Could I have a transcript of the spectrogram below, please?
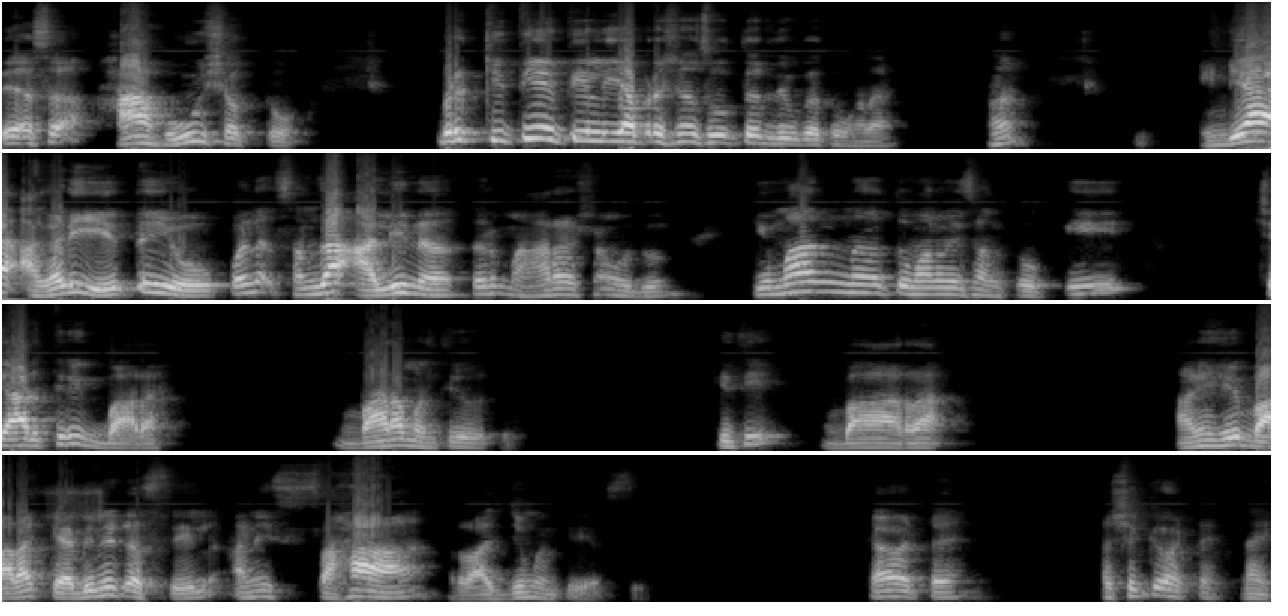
ते असं हा होऊ शकतो. बरं किती येतील या प्रश्नाचं उत्तर देऊ का तुम्हाला? हा? इंडिया आघाडी येत नाही हो पण समजा आली ना तर महाराष्ट्रामधून किमान तुम्हाला मी सांगतो की चार त्रिक बारा. बारा मंत्री होते. किती? बारा. आणि हे बारा कॅबिनेट असतील आणि सहा राज्यमंत्री असतील. काय वाटतंय? अशक्य वाटतंय? नाही.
